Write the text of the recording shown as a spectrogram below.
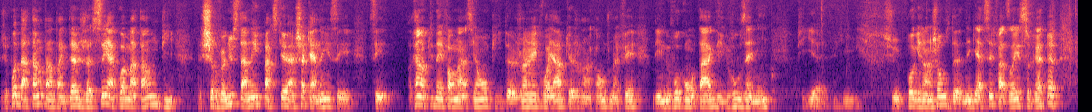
j'ai pas d'attente en tant que telle. Je sais à quoi m'attendre. Puis je suis revenu cette année parce que à chaque année, c'est, c'est rempli d'informations puis de gens incroyables que je rencontre. Je me fais des nouveaux contacts, des nouveaux amis. Puis euh, j'ai pas grand chose de négatif à dire sur,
